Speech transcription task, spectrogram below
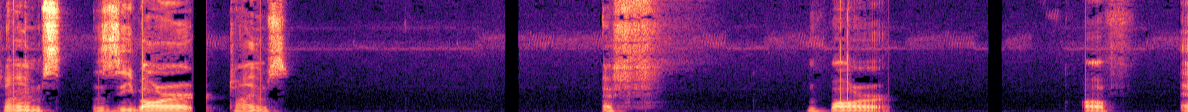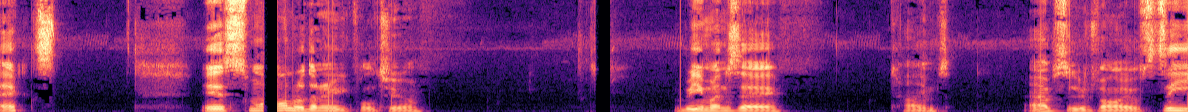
times z bar times f bar of x is smaller than or equal to b minus a times absolute value of z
